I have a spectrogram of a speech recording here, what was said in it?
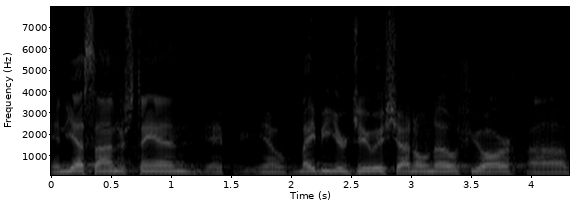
And yes, I understand if you know maybe you're Jewish. I don't know if you are. Um,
